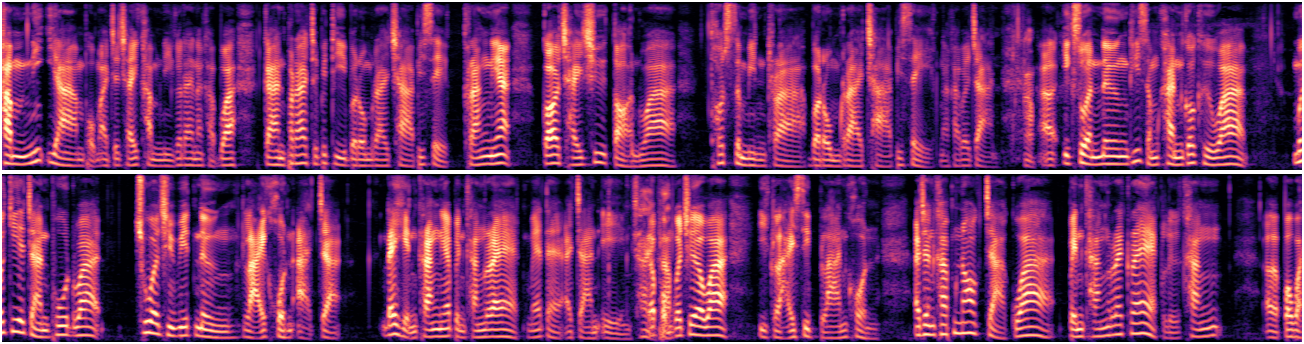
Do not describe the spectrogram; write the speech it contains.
คำนิยามผมอาจจะใช้คำนี้ก็ได้นะครับ ว่าการพระราชพิธีบรมราชาภิเษกครั้งเนี้ยก็ใช้ชื่อตอนว่าทศมินทราบรมราชาภิเษกนะครับ อาจารย์ครับอ่าอีกส่วนหนึ่งที่สำคัญก็คือว่า เมื่อกี้อาจารย์พูดว่าชั่วชีวิตหนึ่งหลายคนอาจจะ ได้เห็นครั้งเนี้ยเป็นครั้งแรก แม้แต่อาจารย์เองใช่แล้วผมครับก็เชื่อว่าอีกหลายสิบล้านคน อาจารย์ครับนอกจากว่าเป็นครั้งแรก ๆ หรือครั้งเอ่อประวั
